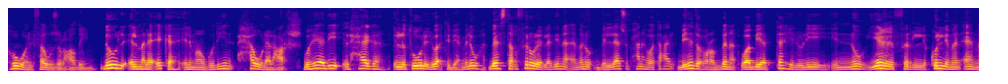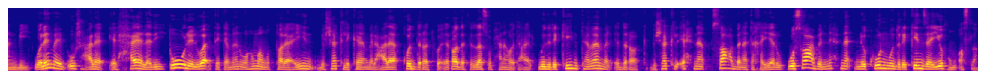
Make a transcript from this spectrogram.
هو الفوز العظيم. دول الملائكة اللي موجودين حول العرش وهي دي الحاجة اللي طول الوقت بيعملوها بيستغفروا للذين آمنوا بالله سبحانه وتعالى بيدعوا ربنا وبيبتهلوا ليه إنه يغفر لكل من آمن بيه. وليه ما يبقوش على الحالة دي طول الوقت كمان وهم مطلعين بشكل كامل على قدرة وإرادة الله سبحانه وتعالى؟ مدركين تمام الإدراك بشكل إحنا صعب نتخيله وصعب إن إحنا نكون مدركين زيهم أصلا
